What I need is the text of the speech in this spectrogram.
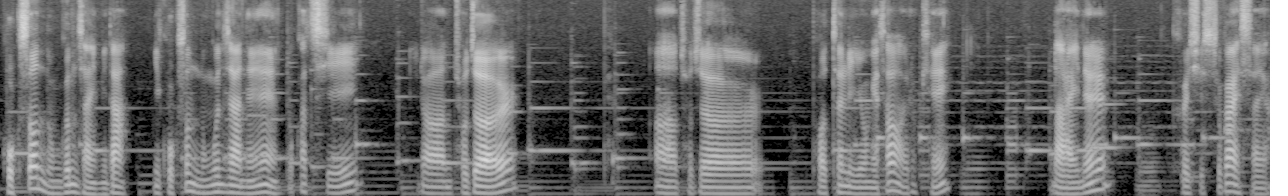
곡선 농금자입니다. 이 곡선 농금자는 똑같이 이런 조절 어, 조절 버튼을 이용해서 이렇게 라인을 그으실 수가 있어요.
